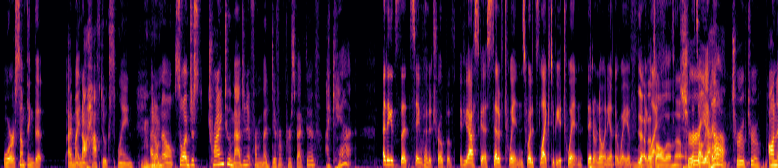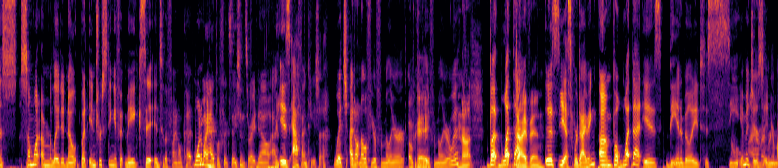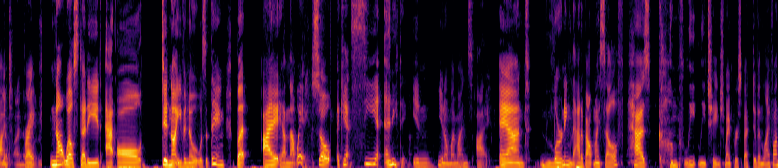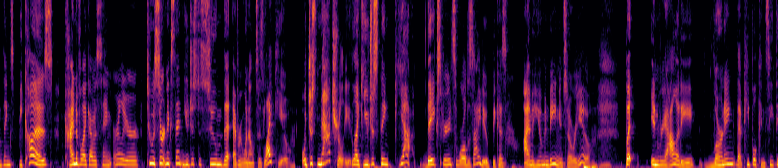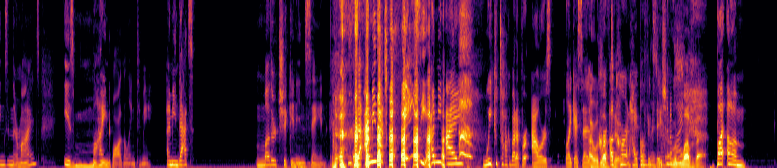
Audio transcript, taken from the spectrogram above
or something that i might not have to explain. I don't mm-hmm. know. So i'm just trying to imagine it from a different perspective. I can't I think it's that same kind of trope of if you ask a set of twins what it's like to be a twin, they don't know any other way of Yeah, living that's life. all they'll know. Sure, all yeah. True, true. On a s- somewhat unrelated note, but interesting if it makes it into the final cut. One of my hyperfixations right now is aphantasia, which I don't know if you're familiar, particularly familiar with. Not But what that dive in. is, yes, we're diving. Um, but what that is, the inability to see Oh, images in your mind, I know right? Not well studied at all. Did not even know it was a thing, but I am that way. So I can't see anything in, you know, my mind's eye. And learning that about myself has completely changed my perspective and life on things because kind of like I was saying earlier, to a certain extent you just assume that everyone else is like you. Just naturally. Like you just think, yeah, they experience the world as I do because I'm a human being and so are you. Mm-hmm. But in reality, learning that people can see things in their minds is mind boggling to me. I mean, that's mother chicken insane. That- I mean, that's crazy. I mean, I we could talk about it for hours. Like I said, I would cur- love a to. current hyperfixation I of would mine. love that. But um,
